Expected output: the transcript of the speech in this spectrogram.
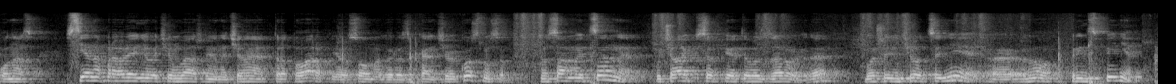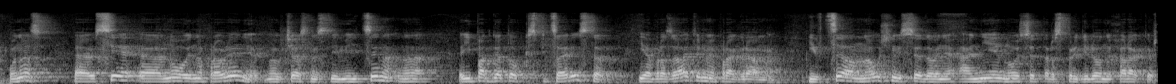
У нас все направления очень важные, начиная от тротуаров, я условно говорю, заканчивая космосом, но самое ценное у человека все-таки это его здоровье, да? Больше ничего ценнее, ну, в принципе, нет. У нас э, все э, новые направления, ну, в частности, медицина, и подготовка специалистов, и образовательные программы, и в целом научные исследования, они носят распределенный характер.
